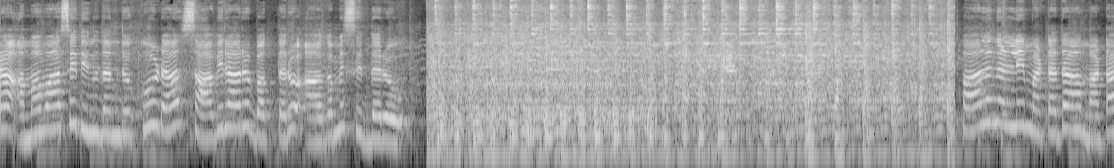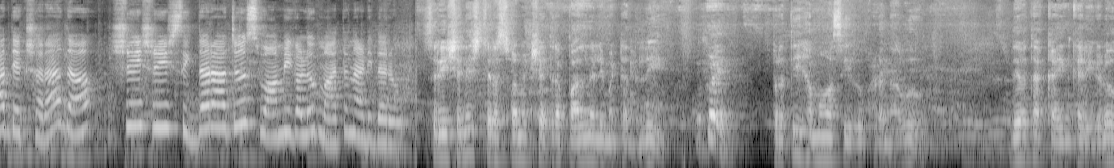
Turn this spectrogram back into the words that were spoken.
ಶುಕ್ರವಾರ ಅಮಾವಾಸ್ಯೆ ದಿನದಂದು ಕೂಡ ಸಾವಿರಾರು ಭಕ್ತರು ಆಗಮಿಸಿದ್ದರು. ಪಾಲನಹಳ್ಳಿ ಮಠದ ಮಠಾಧ್ಯಕ್ಷರಾದ ಶ್ರೀ ಶ್ರೀ ಸಿದ್ದರಾಜು ಸ್ವಾಮಿಗಳು ಮಾತನಾಡಿದರು. ಶ್ರೀ ಶನೇಶ್ವರ ಸ್ವಾಮಿ ಕ್ಷೇತ್ರ ಪಾಲನಹಳ್ಳಿ ಮಠದಲ್ಲಿ ಪ್ರತಿ ಅಮಾವಾಸ್ಯೆಯಲ್ಲೂ ಕೂಡ ನಾವು ದೇವತಾ ಕೈಂಕರಿಗಳು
